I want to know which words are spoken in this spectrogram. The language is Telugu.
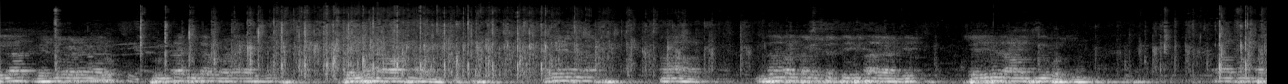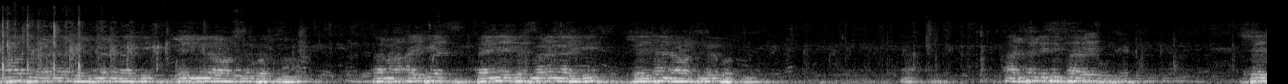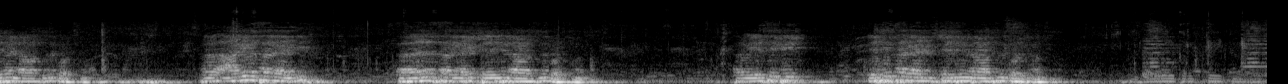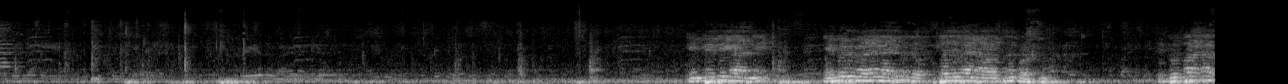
జిల్లా జడ్జి గారు సుంతా జిల్లా మేడం గారికి చైర్మన్ రావాల్సిన ఆహ్వానిస్తున్నాం. అదేవిధంగా మన నిజామాబాద్ కమిషనర్ సిపి సార్ గారికి చైర్మన్ రావాల్సింది కోరుతున్నాను మన పద్మావతి మేడం గారు జడ్జి గారికి తెలివి రావాల్సింది కోరుతున్నాను తర్వాత మన ఐపీఎస్ ట్రైనింగ్ ఐపీఎస్ మేడం గారికి చైర్మన్ రావాల్సిందిగా కోరుతున్నాను అడిషనల్ డిసిప్ సార్ స్టేజ్ పైన రావాల్సింది కోరుతున్నాం. ఆర్యో సార్ గారికి సరైన సార్ గారికి స్టేజ్ మీద రావాల్సింది కోరుతున్నాను తర్వాత ఏసీపీ ఏసీ సార్ గారికి స్టేజ్ మీద రావాల్సింది కోరుతున్నాను ఎంపీపీ గారిని ఎంపీపీ మేడం గారిని స్టేజ్ పైన రావాల్సింది కోరుతున్నాను దుబ్బాక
